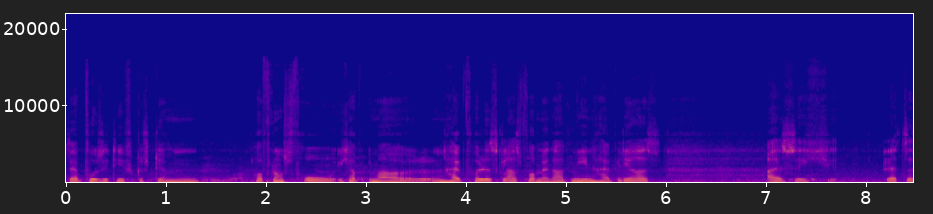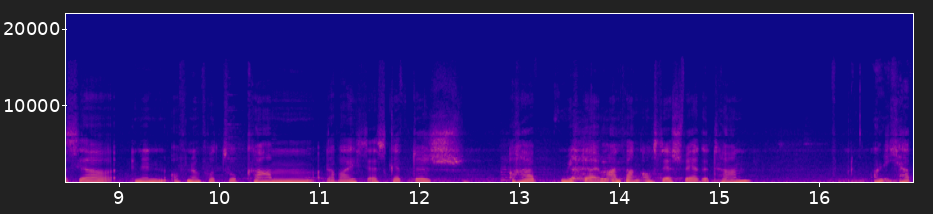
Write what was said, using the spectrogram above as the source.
sehr positiv gestimmt, hoffnungsfroh. Ich habe immer ein halb volles Glas vor mir gehabt, nie ein halb leeres. Als ich letztes Jahr in den offenen Vollzug kam, da war ich sehr skeptisch, habe mich da im Anfang auch sehr schwer getan. Und ich habe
